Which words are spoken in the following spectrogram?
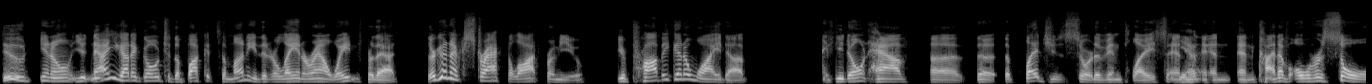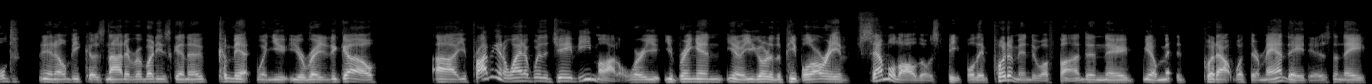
dude, you know, you, now you got to go to the buckets of money that are laying around waiting for that. They're going to extract a lot from you. You're probably going to wind up if you don't have uh, the the pledges sort of in place and yep. and and kind of oversold, you know, because not everybody's going to commit when you you're ready to go. Uh, you're probably going to wind up with a JV model where you, you bring in, you know, you go to the people already have assembled all those people, they put them into a fund and they, you know, put out what their mandate is and they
